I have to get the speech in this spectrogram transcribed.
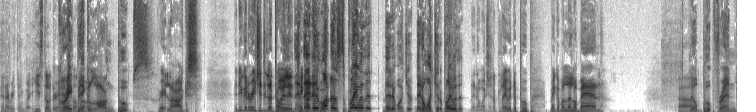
and everything. But he's still great. Great still big long poops. great logs, and you can reach into the toilet and They, take they out the didn't want us to play with it. They didn't want you. They don't want you to play with it. They don't want you to play with the poop. Make him a little man. Um, Little poop friend.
